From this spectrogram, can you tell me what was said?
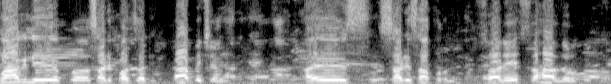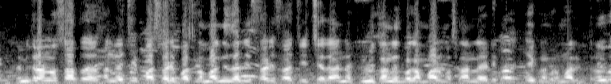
मागणी एक, अं, साडेपाच झाली. काय अपेक्षा आहे मग? आहे स- साडेसहा पर्यंत. साडे सहा हजार रुपये. तर मित्रांनो सात हजार सांगायचे. पाच साडेपाच ला मागणी झाली. साडेसहाची इच्छा आहे. आणि पिलू चांगले बघा. माल मस्त आणला या ठिकाणी. एक नंबर माल मित्रांनो.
